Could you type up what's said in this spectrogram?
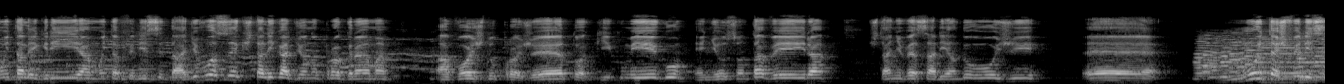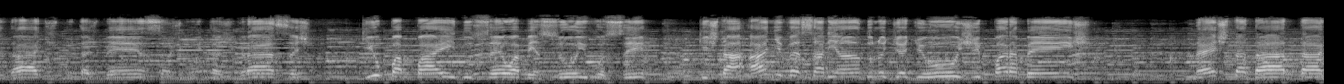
Muita alegria, muita felicidade. E você que está ligadinho no programa A Voz do Projeto aqui comigo, Enilson Taveira, está aniversariando hoje. É, muitas felicidades, muitas bênçãos, muitas graças. Que o Papai do Céu abençoe você que está aniversariando no dia de hoje. Parabéns. nesta data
